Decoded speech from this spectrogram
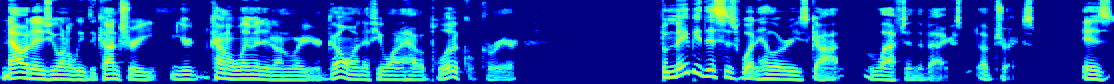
Nowadays, you want to leave the country, you're kind of limited on where you're going if you want to have a political career. But maybe this is what Hillary's got left in the bag of tricks is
